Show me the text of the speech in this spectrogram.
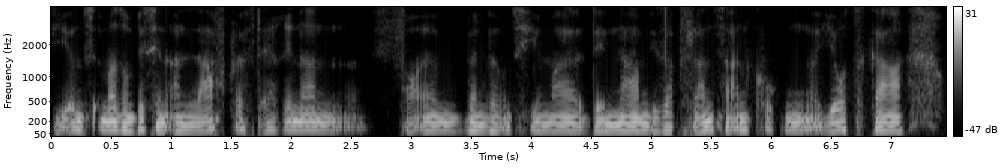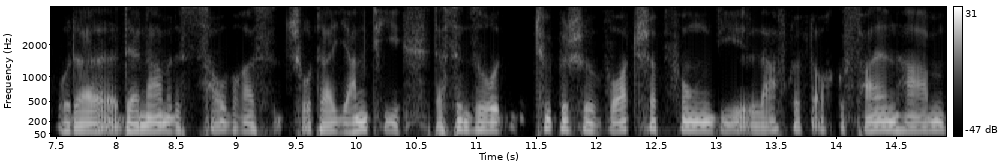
die uns immer so ein bisschen an Lovecraft erinnern, vor allem wenn wir uns hier mal den Namen dieser Pflanze angucken, Yotka oder der Name des Zauberers Chota Yanti, das sind so typische Wortschöpfungen, die Lovecraft auch gefallen haben.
